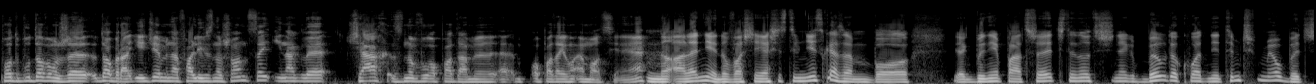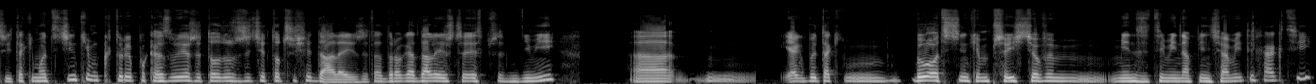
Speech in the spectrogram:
podbudową, że dobra, jedziemy na fali wznoszącej i nagle ciach, znowu opadamy, e, opadają emocje, nie? No ale nie, no właśnie ja się z tym nie zgadzam, bo jakby nie patrzeć, ten odcinek był dokładnie tym, czym miał być, czyli takim odcinkiem, który pokazuje, że to życie toczy się dalej, że ta droga dalej jeszcze jest przed nimi. A, mm, jakby takim był odcinkiem przejściowym między tymi napięciami tych akcji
